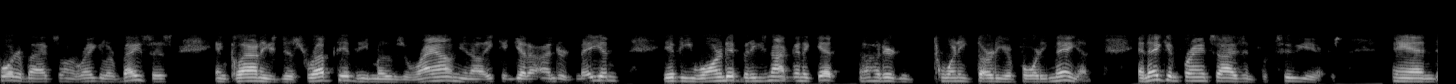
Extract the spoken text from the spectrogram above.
quarterbacks on a regular basis. And Clowney's disruptive. He moves around. You know, he could get a hundred million if he wanted it, but he's not going to get 120, 30, or 40 million. And they can franchise him for two years. And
